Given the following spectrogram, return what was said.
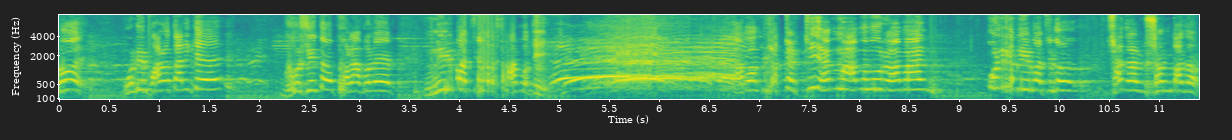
নয়, উনি বারো তারিখে ঘোষিত ফলাফলের নির্বাচিত সভাপতি। এবং doctor T M Mahbubur Rahman নির্বাচিত সাধারণ সম্পাদক।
